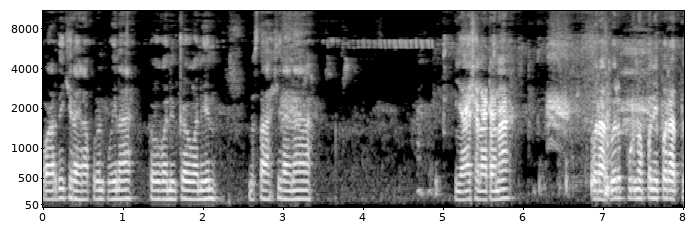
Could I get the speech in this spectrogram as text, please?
वाढते खिरायना पुरणपोळी ना कव बनीन कव बनीन नुसता अशी या अशा लाटाना. परातवर पूर्णपणे परात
